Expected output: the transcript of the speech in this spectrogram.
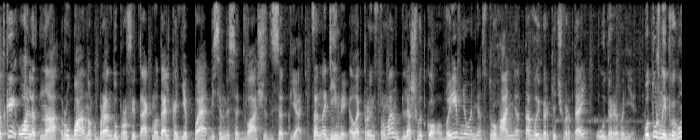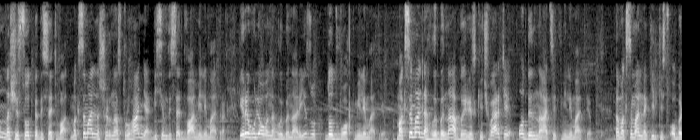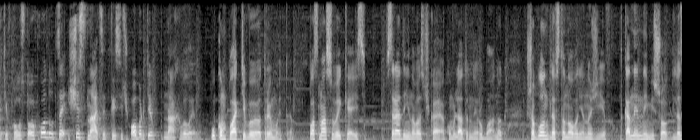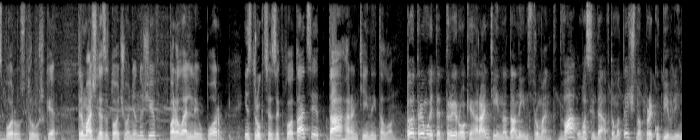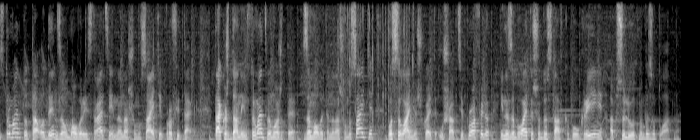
Швидкий огляд на рубанок бренду Profitec моделька EP8265. Це надійний електроінструмент для швидкого вирівнювання, стругання та вибірки чвертей у деревині. Потужний двигун на 650 Вт, максимальна ширина стругання 82 мм і регульована глибина різу до 2 мм. Максимальна глибина вирізки чверті 11 мм. Та максимальна кількість обертів холостого ходу це 16 тисяч обертів на хвилину. У комплекті ви отримуєте пластмасовий кейс. Всередині на вас чекає акумуляторний рубанок, шаблон для встановлення ножів, тканинний мішок для збору стружки, тримач для заточування ножів, паралельний упор, інструкція з експлуатації та гарантійний талон. Ви отримуєте 3 роки гарантії на даний інструмент. Два у вас іде автоматично при купівлі інструменту та один за умови реєстрації на нашому сайті Profitec. Також даний інструмент ви можете замовити на нашому сайті. Посилання шукайте у шапці профілю і не забувайте, що доставка по Україні абсолютно безоплатна.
